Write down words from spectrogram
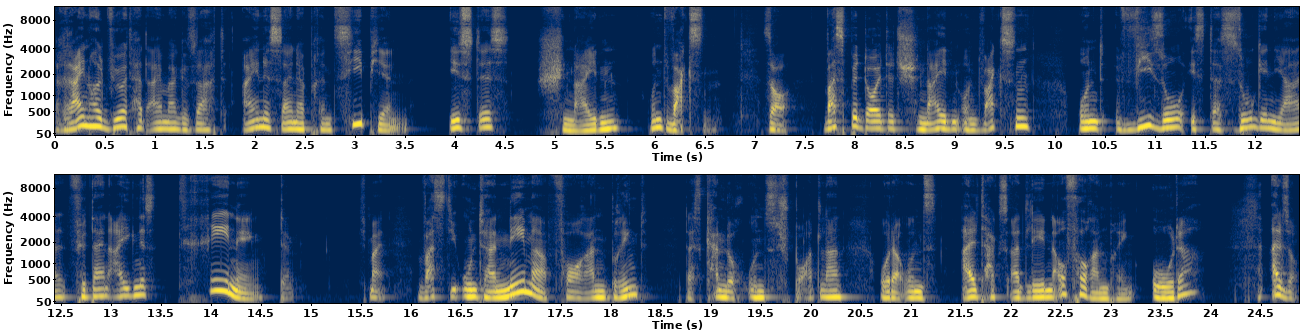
Reinhold Würth hat einmal gesagt, eines seiner Prinzipien ist es schneiden und wachsen. So, was bedeutet schneiden und wachsen? Und wieso ist das so genial für dein eigenes Training? Denn ich meine, was die Unternehmer voranbringt, das kann doch uns Sportlern oder uns Alltagsathleten auch voranbringen, oder? Also,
